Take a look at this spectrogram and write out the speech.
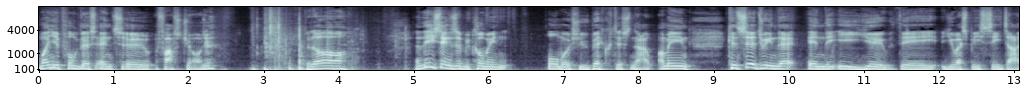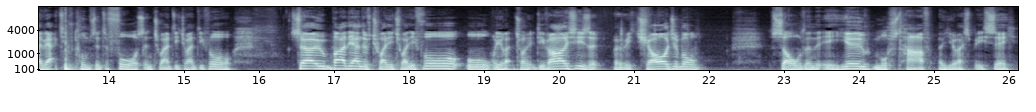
when you plug this into a fast charger, ta-da, and these things are becoming almost ubiquitous now. I mean, considering that in the EU, the USB-C directive comes into force in 2024. So by the end of 2024, all electronic devices that are rechargeable sold in the EU must have a USB-C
